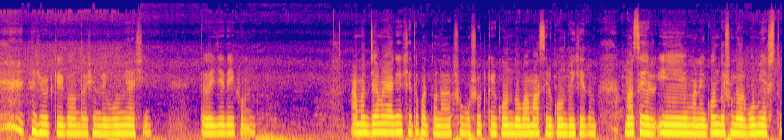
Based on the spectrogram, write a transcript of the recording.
শুটকির গন্ধ শুনলে বমি আসে। তো এই যে দেখুন, আমার জামাই আগে খেতে পারতো না, শুভ শুটকির গন্ধ বা মাছের গন্ধই খেতে, মাছের এ মানে গন্ধ শুনলে ওর বমি আসতো।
